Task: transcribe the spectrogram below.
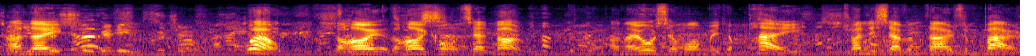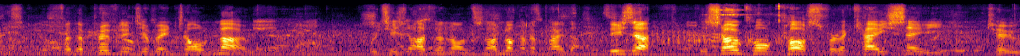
So And you they- could still get in, could you? Well, the High, the High Court said no. And they also want me to pay £27,000 for the privilege of being told no, which is utter nonsense. I'm not going to pay that. These are the so-called costs for a KC to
